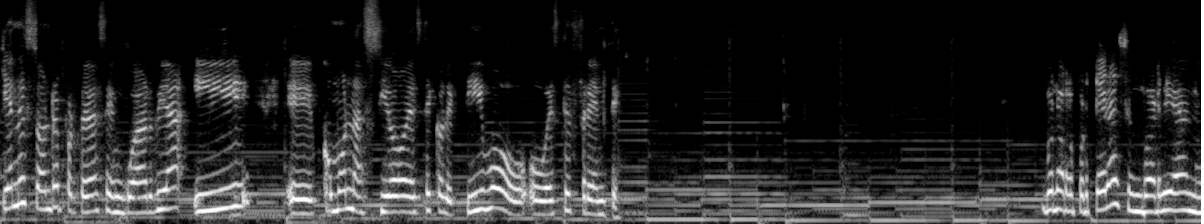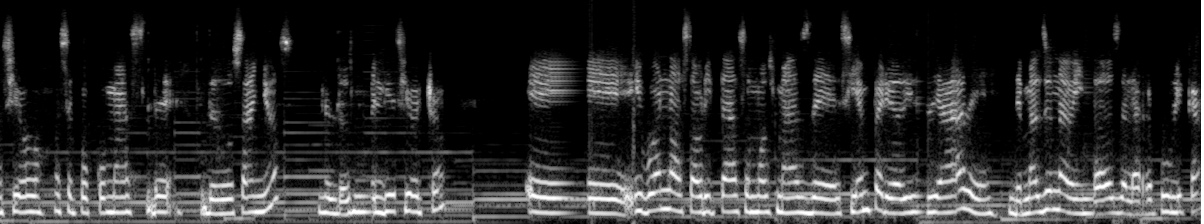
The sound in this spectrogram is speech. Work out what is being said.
¿Quiénes son Reporteras en Guardia y eh, cómo nació este colectivo o, este frente? Bueno, Reporteras en Guardia nació hace poco más de, dos años, en el 2018. Eh, y bueno, hasta ahorita somos más de 100 periodistas ya de, de más de una 22 de la República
